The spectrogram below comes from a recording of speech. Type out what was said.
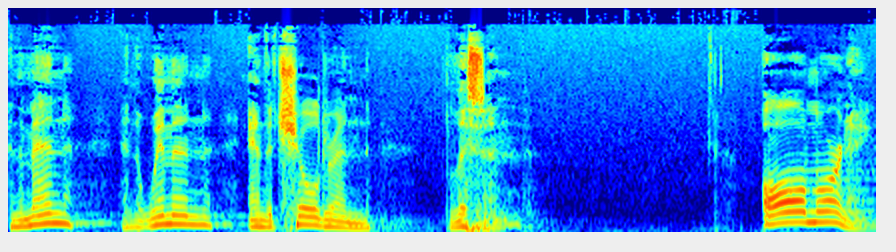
And the men and the women and the children listened. All morning,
